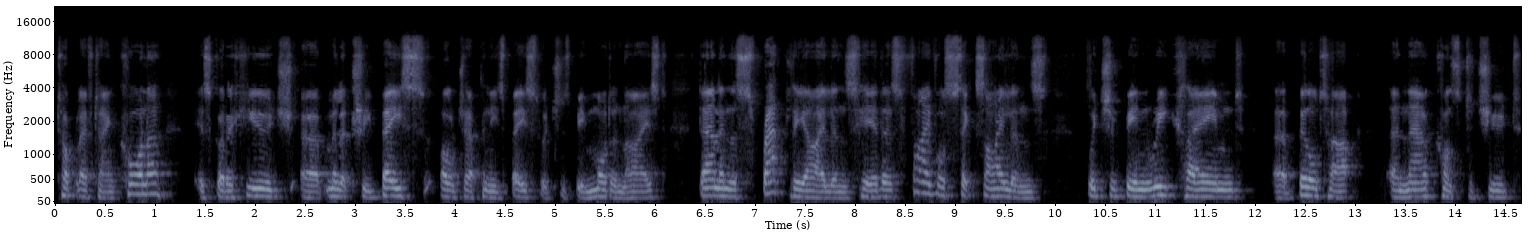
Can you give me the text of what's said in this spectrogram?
top left-hand corner. It's got a huge uh, military base, old Japanese base, which has been modernized. Down in the Spratly Islands here, there's five or six islands which have been reclaimed, uh, built up, and now constitute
